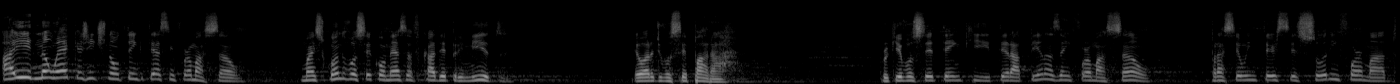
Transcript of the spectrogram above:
Aí não é que a gente não tem que ter essa informação, mas quando você começa a ficar deprimido, é hora de você parar. Porque você tem que ter apenas a informação para ser um intercessor informado.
